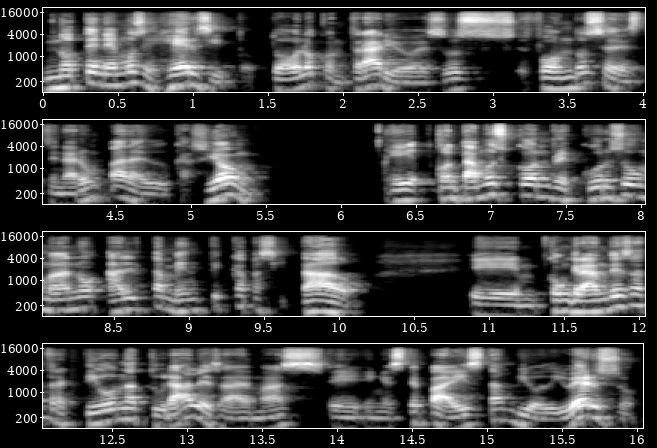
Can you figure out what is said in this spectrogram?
No tenemos ejército, todo lo contrario, esos fondos se destinaron para educación, eh, contamos con recurso humano altamente capacitado, eh, con grandes atractivos naturales, además, eh, en este país tan biodiverso,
